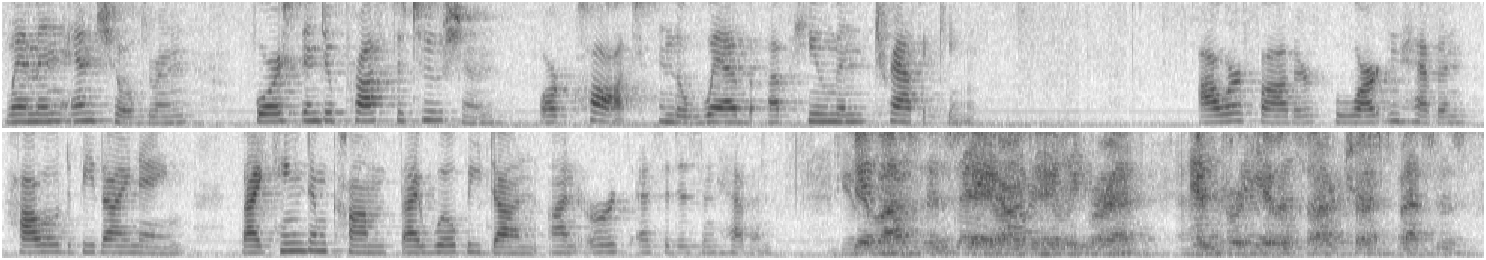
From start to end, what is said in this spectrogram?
women, and children forced into prostitution or caught in the web of human trafficking. Our Father, who art in heaven, hallowed be thy name. Thy kingdom come, thy will be done, on earth as it is in heaven. Give us this day our daily bread, and forgive us our trespasses,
